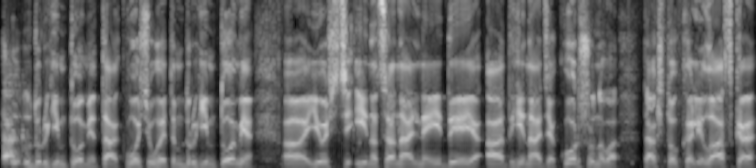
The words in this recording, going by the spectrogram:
так. у другім томе так вось у гэтым другім томе ёсць і нацыянальная ідэя ад Геннадзя коршунова. Так что калі ласка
